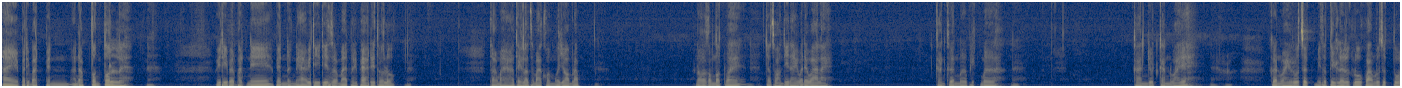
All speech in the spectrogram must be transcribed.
ให้ปฏิบัติเป็นอันดับต้นๆเลยนะวิธีปฏิบัตินี้เป็นหนึ่งในห้าวิธีที่สามารถเผยแผ่ได้ทั่วโลกนะทางมหาเถรสมาคมก็ยอมรับ เราก็กำหนดไว้จะสอนที่ไหนก็ไม่ได้ว่าอะไร การเคลื่อนมือพลิกมือนะการหยุดการไหวเคลื่อนไหวรู้สึกมีสติระลึกรู้ความรู้สึกตัว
